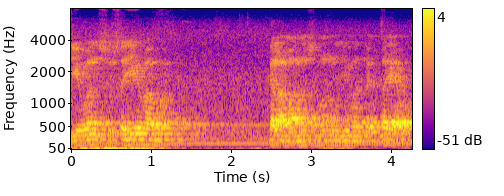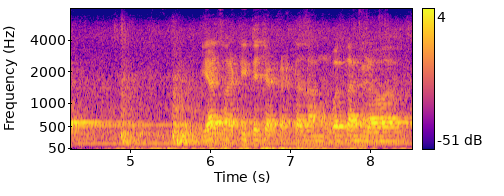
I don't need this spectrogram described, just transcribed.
जीवन सुसह्य व्हावं त्याला माणूस म्हणून जीवन जगता यावं यासाठी त्याच्या कष्टाचा मोबदला मिळावा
